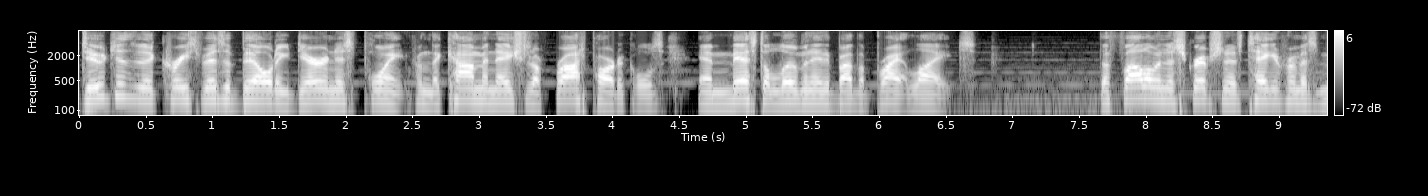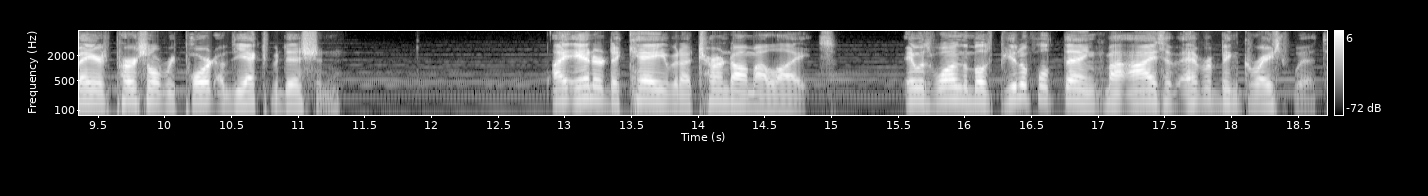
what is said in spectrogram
Due to the decreased visibility during this point from the combination of frost particles and mist illuminated by the bright lights, the following description is taken from Ismayer's personal report of the expedition. I entered the cave and I turned on my lights. It was one of the most beautiful things my eyes have ever been graced with.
